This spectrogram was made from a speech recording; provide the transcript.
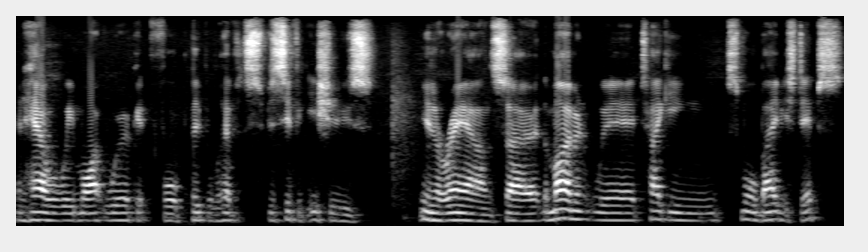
and how we might work it for people who have specific issues in and around. So at the moment, we're taking small baby steps,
